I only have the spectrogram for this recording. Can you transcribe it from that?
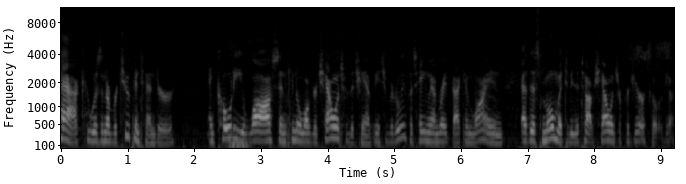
Pac, who was the number two contender, and Cody lost and can no longer challenge for the championship, it really puts Hangman right back in line at this moment to be the top challenger for Jericho again.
